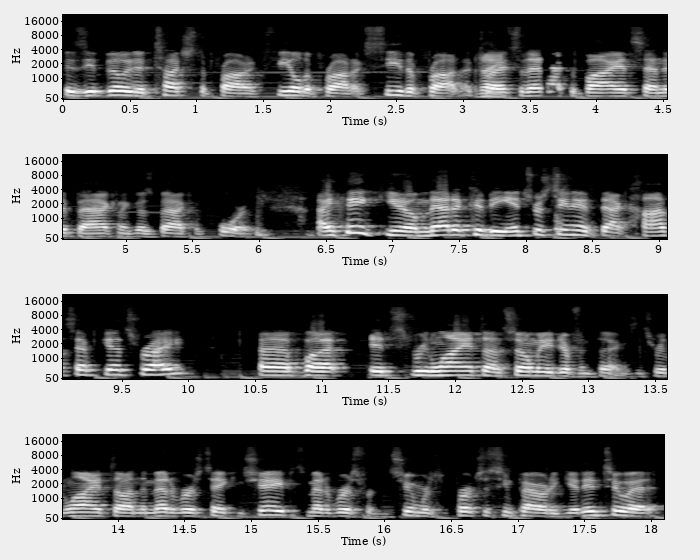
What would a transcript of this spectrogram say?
is the ability to touch the product, feel the product, see the product, right? right? So then I have to buy it, send it back, and it goes back and forth. I think you know Meta could be interesting if that concept gets right, uh, but it's reliant on so many different things. It's reliant on the metaverse taking shape. It's metaverse for consumers purchasing power to get into it.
